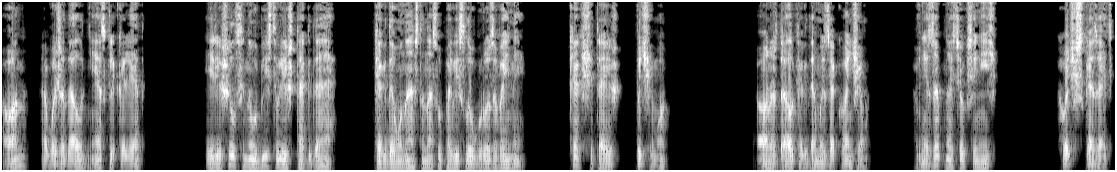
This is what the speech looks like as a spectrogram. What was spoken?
Он выжидал несколько лет и решился на убийство лишь тогда, когда у нас на носу повисла угроза войны. Как считаешь, почему? Он ждал, когда мы закончим. Внезапно осекся Нич. Хочешь сказать,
